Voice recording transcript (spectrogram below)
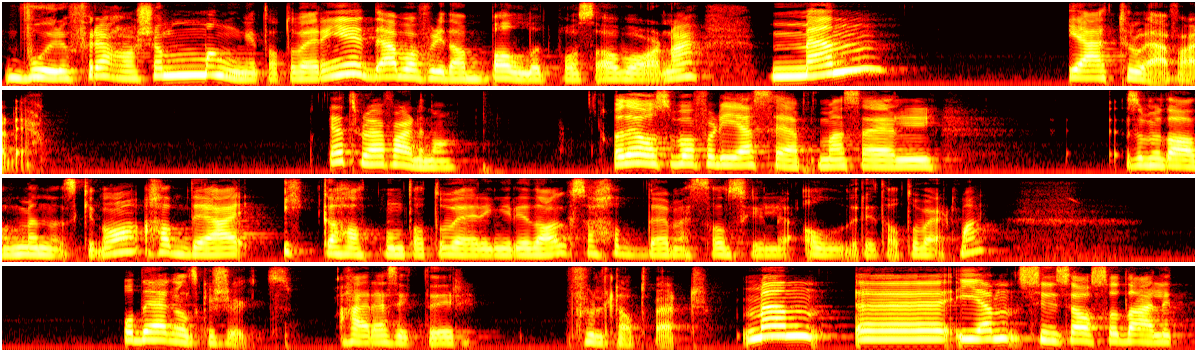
hvorfor jeg har så mange tatoveringer, det er bare fordi det har ballet på seg over årene. Men jeg tror jeg er ferdig. Jeg tror jeg er ferdig nå. Og det er også bare fordi jeg ser på meg selv som et annet menneske nå. Hadde jeg ikke hatt noen tatoveringer i dag, så hadde jeg mest sannsynlig aldri tatovert meg. Og det er ganske sjukt. Her jeg sitter fulltatovert. Men uh, igjen syns jeg også det er litt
